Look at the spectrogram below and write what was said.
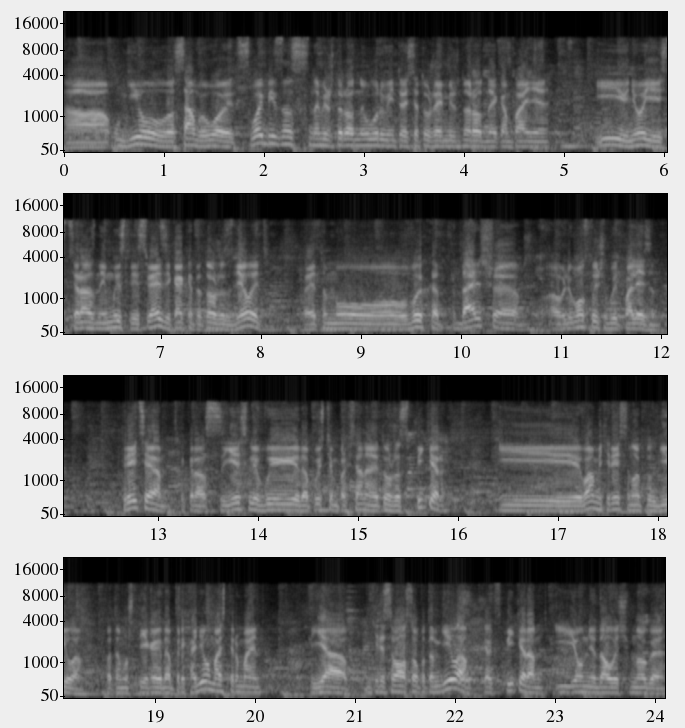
Uh, УГИЛ сам выводит свой бизнес на международный уровень, то есть это уже международная компания, и у него есть разные мысли и связи, как это тоже сделать, поэтому выход дальше в любом случае будет полезен. Третье, как раз, если вы, допустим, профессиональный тоже спикер, и вам интересен опыт Гила, потому что я когда приходил в мастер-майнд, я интересовался опытом Гила как спикера, и он мне дал очень много.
